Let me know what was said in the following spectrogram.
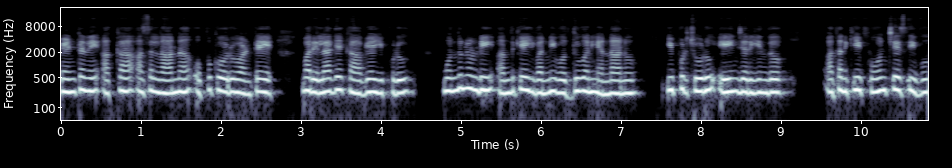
వెంటనే అక్క అసలు నాన్న ఒప్పుకోరు అంటే మరి ఇలాగే కావ్య ఇప్పుడు? ముందు నుండి అందుకే ఇవన్నీ వద్దు అని అన్నాను. ఇప్పుడు చూడు ఏం జరిగిందో. అతనికి ఫోన్ చేసి ఇవ్వు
